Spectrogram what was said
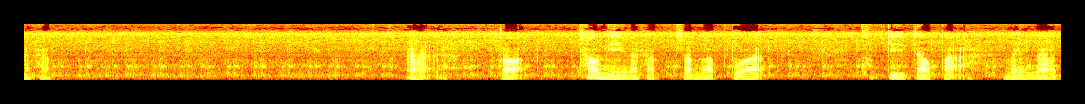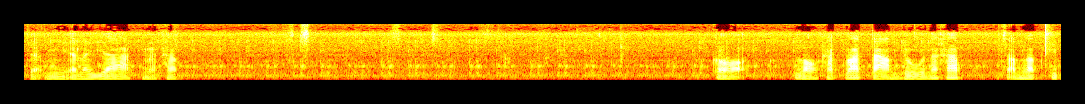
นะครับอ่าก็เท่านี้นะครับสำหรับตัวคุกกี้เจ้าป่าไม่น่าจะมีอะไรยากนะครับ ก็ ลองขัดวาดตามดูนะครับสำหรับคลิป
